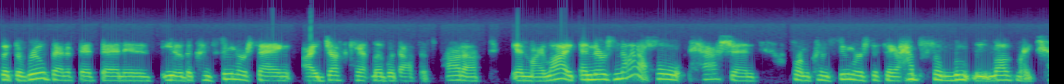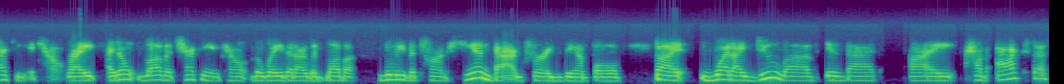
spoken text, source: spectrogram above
but the real benefit then is, you know, the consumer saying, I just can't live without this product in my life. And there's not a whole passion from consumers to say, I absolutely love my checking account, right? I don't love a checking account the way that I would love a Louis Vuitton handbag, for example. But what I do love is that I have access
